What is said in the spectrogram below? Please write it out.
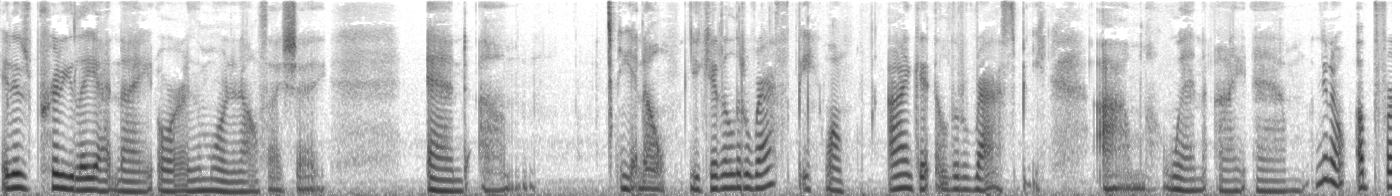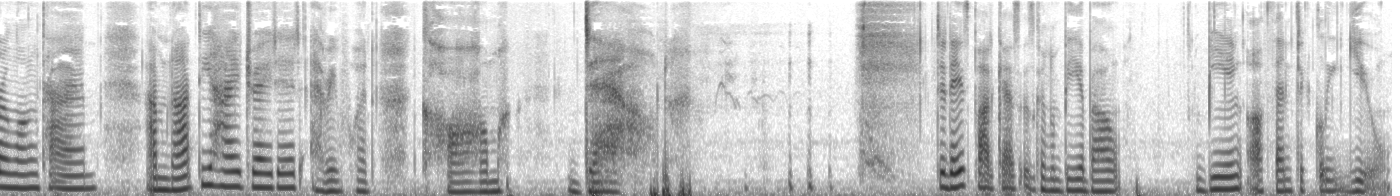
It is pretty late at night or in the morning, I'll say. And, um, you know, you get a little raspy. Well, I get a little raspy um, when I am, you know, up for a long time. I'm not dehydrated. Everyone, calm down. Today's podcast is going to be about being authentically you,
